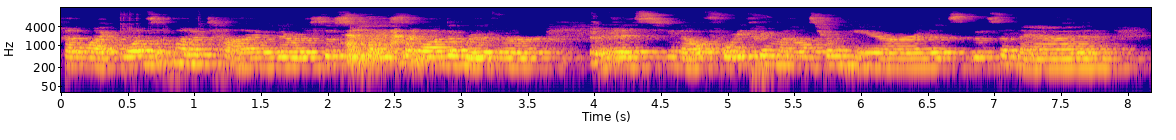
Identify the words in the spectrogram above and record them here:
kind of like once upon a time there was this place along the river and it's you know 43 miles from here and it's this and that and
